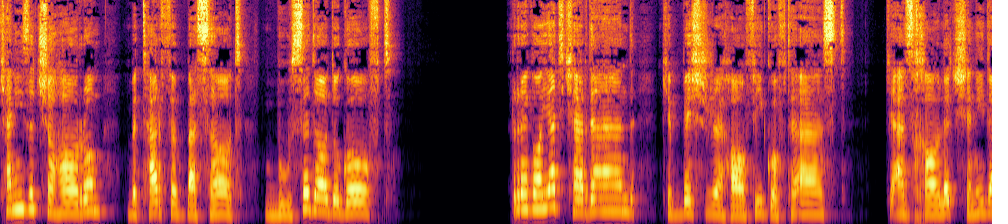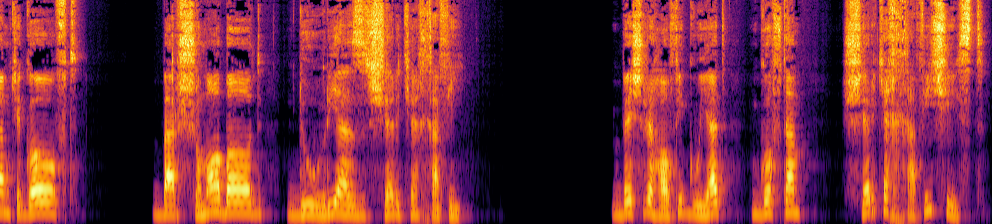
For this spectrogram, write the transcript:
کنیز چهارم به طرف بسات بوسه داد و گفت روایت کرده اند که بشر حافی گفته است که از خالد شنیدم که گفت بر شما باد دوری از شرک خفی. بشر حافی گوید گفتم شرک خفی چیست؟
